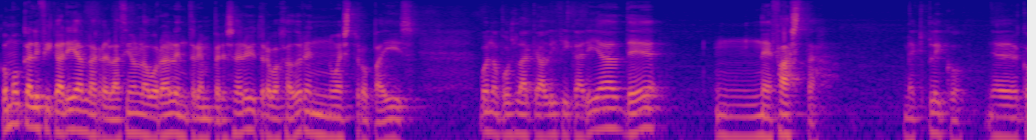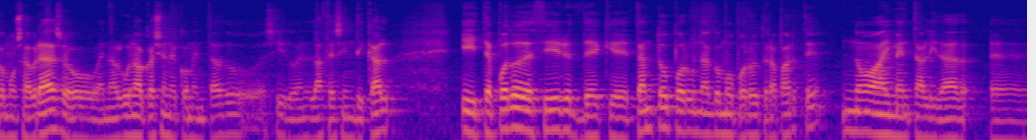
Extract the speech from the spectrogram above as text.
¿Cómo calificarías la relación laboral entre empresario y trabajador en nuestro país? Bueno, pues la calificaría de mm, nefasta. Me explico. Eh, como sabrás, o en alguna ocasión he comentado, he sido enlace sindical y te puedo decir de que tanto por una como por otra parte no hay mentalidad, eh,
